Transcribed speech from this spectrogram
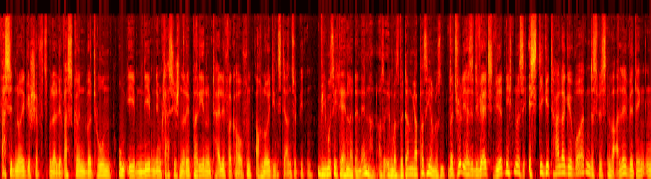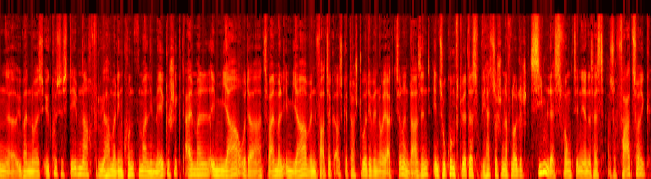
was sind neue Geschäftsmodelle, was können wir tun, um eben neben dem klassischen Reparieren und Teile verkaufen auch neue Dienste anzubieten. Wie muss sich der Händler denn ändern? Also irgendwas wird dann ja passieren müssen. Natürlich, also die Welt wird nicht nur, sie ist digitaler geworden, das wissen wir alle. Wir denken äh, über ein neues Ökosystem nach. Früher haben wir den Kunden mal eine Mail geschickt, einmal im Jahr oder zweimal im Jahr, wenn ein Fahrzeug ausgetauscht wurde, wenn neue Aktionen da sind. In Zukunft wird das, wie heißt du schon auf Neudeutsch, seamless funktionieren. Das heißt, also Fahrzeug,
